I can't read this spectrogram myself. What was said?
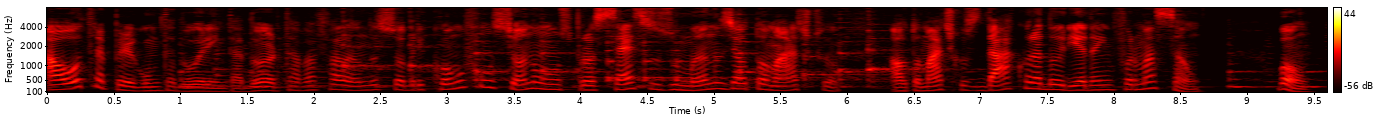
A outra pergunta do orientador estava falando sobre como funcionam os processos humanos e automáticos, automáticos da curadoria da informação. Bom,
